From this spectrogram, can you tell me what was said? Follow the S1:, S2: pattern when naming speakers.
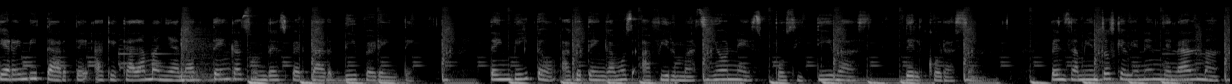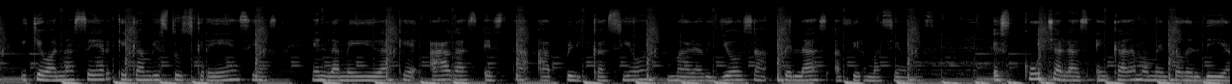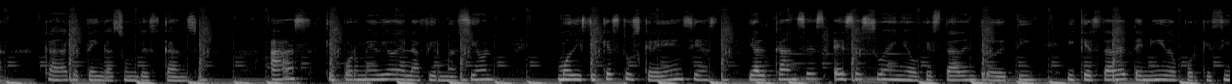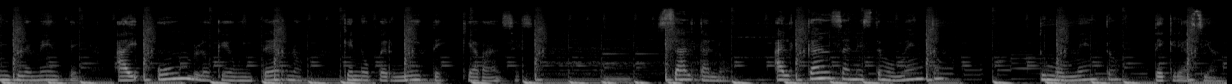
S1: Quiero invitarte a que cada mañana tengas un despertar diferente. Te invito a que tengamos afirmaciones positivas del corazón, pensamientos que vienen del alma y que van a hacer que cambies tus creencias en la medida que hagas esta aplicación maravillosa de las afirmaciones. Escúchalas en cada momento del día, cada que tengas un descanso. Haz que por medio de la afirmación modifiques tus creencias y alcances ese sueño que está dentro de ti y que está detenido porque simplemente hay un bloqueo interno que no permite que avances. Sáltalo, alcanza en este momento tu momento de creación.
